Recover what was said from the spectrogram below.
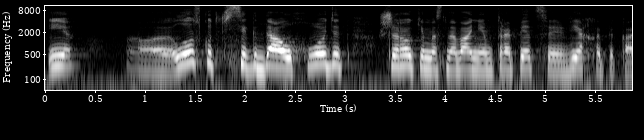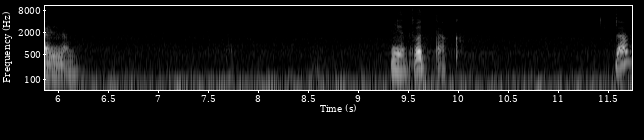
И э, лоскут всегда уходит широким основанием трапеции вверх апикально. Нет, вот так. Да?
